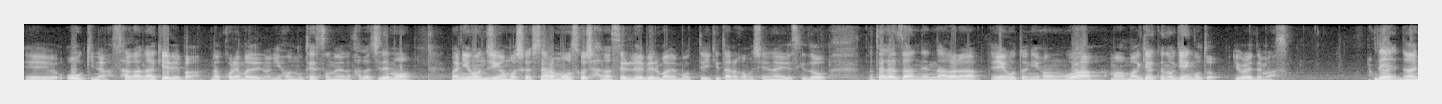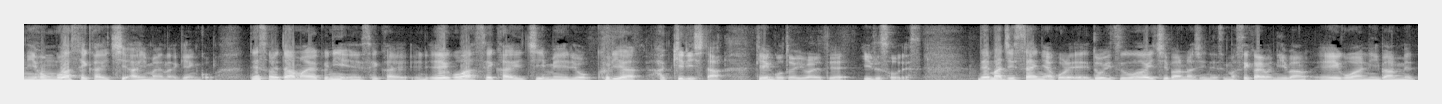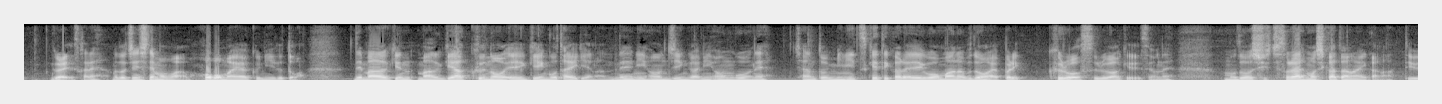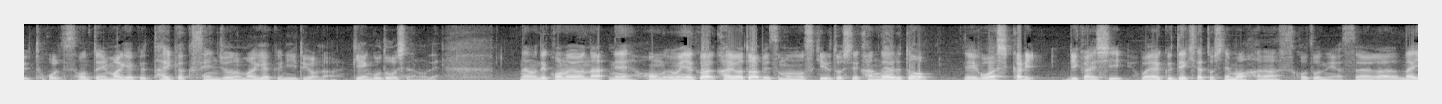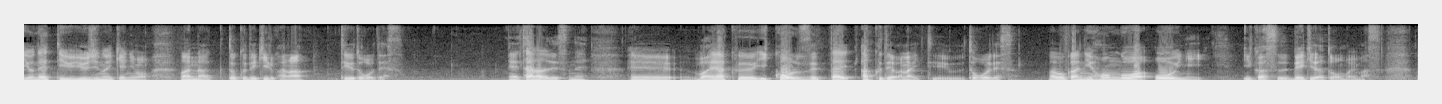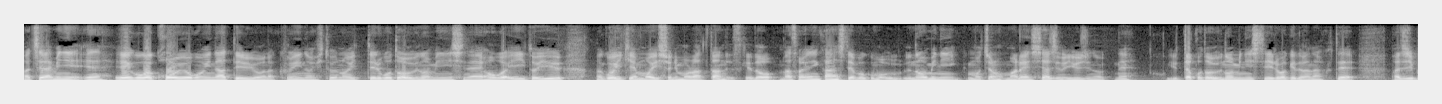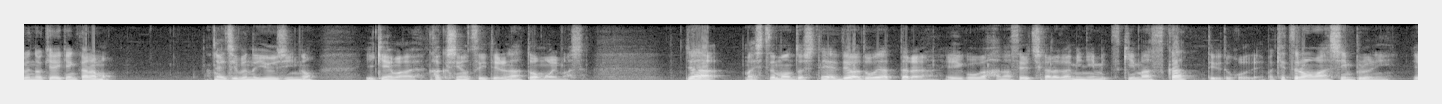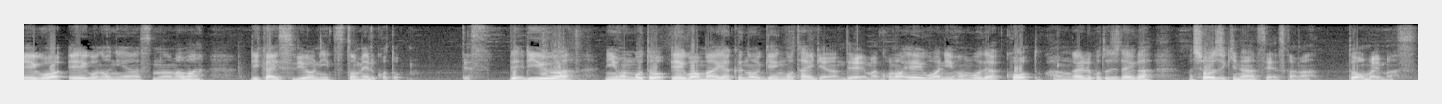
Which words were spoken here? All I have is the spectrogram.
えー、大きな差がなければ、まあ、これまでの日本のテストのような形でも、まあ、日本人がもしかしたらもう少し話せるレベルまで持っていけたのかもしれないですけど、ただ残念ながら英語と日本語は、まあ、真逆の言語と言われてます。で、まあ、日本語は世界一曖昧な言語。で、それとは真逆に、えー、世界、英語は世界一明瞭、クリア、はっきりした言語と言われているそうです。で、まあ実際にはこれ、ドイツ語が一番らしいんです。まあ世界は2番、英語は2番目ぐらいですかね。まあ、どっちにしてもまあほぼ真逆にいると。で、真逆の言語体系なんで、日本人が日本語をね、ちゃんと身につけてから英語を学ぶのはやっぱり苦労するわけですよね。もうどうし、それはもう仕方ないかなっていうところです。本当に真逆、対角線上の真逆にいるような言語同士なので。なので、このようなね、翻訳は会話とは別物のスキルとして考えると、英語はしっかり理解し和訳できたとしても話すことにはつながらないよねっていう友人の意見にも、まあ、納得できるかなっていうところです。えただですね、えー、和訳イコール絶対悪ではないっていうところです。まあ、僕は日本語は大いに活かすべきだと思います。まあ、ちなみに、え英語が公用語になっているような国の人の言ってることを鵜呑みにしない方がいいという、まあ、ご意見も一緒にもらったんですけど、まあ、それに関して僕も鵜呑みに、もちろんマレーシア人の友人のね、言ったことを鵜呑みにしているわけではなくて、まあ、自分の経験からも、自分の友人の意見は確信をついてるなと思いました。じゃあ、まあ、質問として、ではどうやったら英語が話せる力が身につきますかっていうところで、まあ、結論はシンプルに、英語は英語のニュアンスのまま理解するように努めることです。で、理由は、日本語と英語は真逆の言語体系なんで、まあ、この英語は日本語ではこうと考えること自体が正直ナンセンスかなと思います。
